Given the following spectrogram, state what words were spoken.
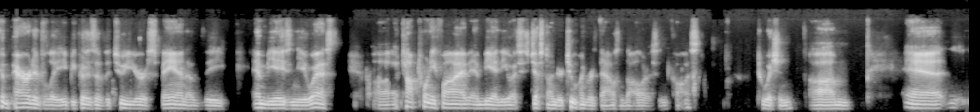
comparatively, because of the two year span of the MBAs in the US, uh, top 25 MBA in the US is just under $200,000 in cost, tuition. Um, and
